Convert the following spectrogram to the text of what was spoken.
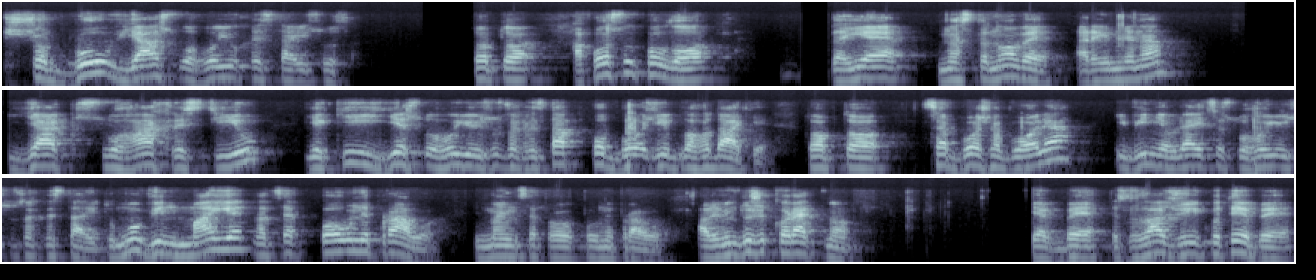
Щоб був я слугою Христа Ісуса. Тобто апостол Павло дає настанови римлянам як слуга Христів, який є слугою Ісуса Христа по Божій благодаті. Тобто, це Божа воля, і він є слугою Ісуса Христа. І тому він має на це повне право. Він має на це повне право. Але він дуже коректно, якби згладжує коти, би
